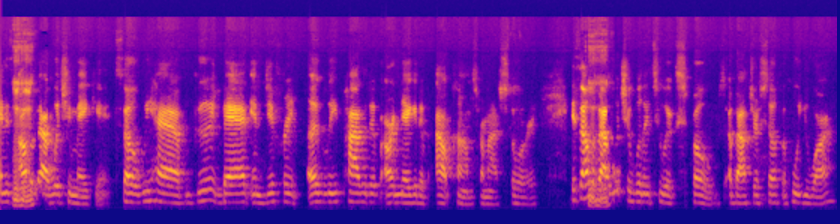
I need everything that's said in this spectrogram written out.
And it's all Mhm. about what you make it. So we have good, bad, indifferent, ugly, positive, or negative outcomes from our story. It's all Mhm. about what you're willing to expose about yourself and who you are.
